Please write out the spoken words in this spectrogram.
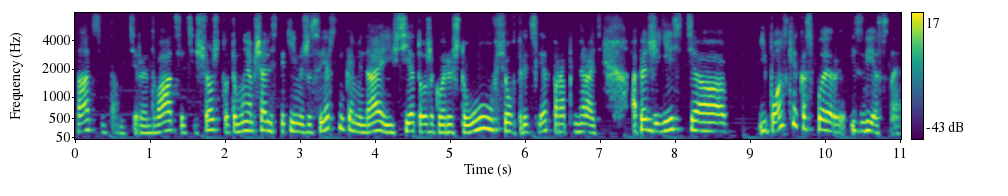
15, там, 20, еще что-то, мы общались с такими же сверстниками, да, и все тоже говорили, что, у, все, в 30 лет пора помирать. Опять же, есть а, японские косплееры известные.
